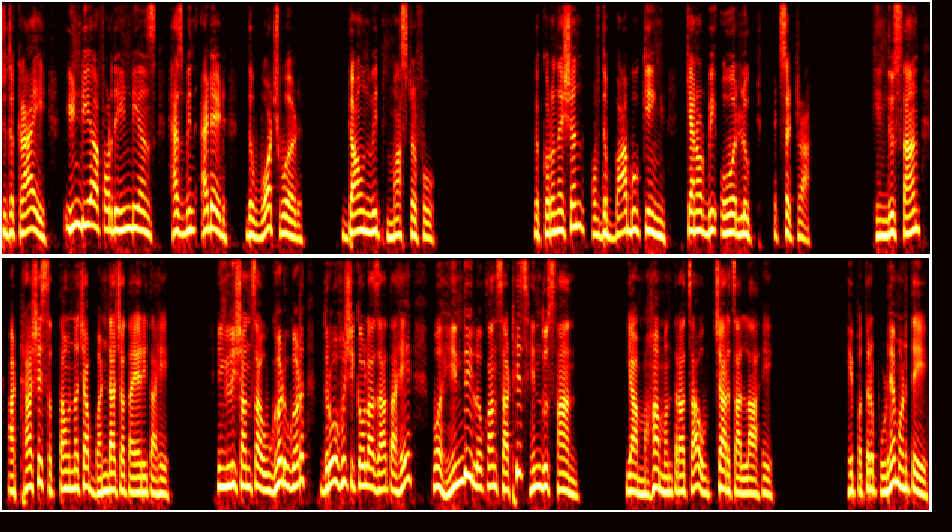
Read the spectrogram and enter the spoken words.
To the cry, India for the Indians has been added the watchword, Down with Master Foe. The coronation of the Babu king cannot be overlooked, etc. हिंदुस्तान अठराशे सत्तावन्नच्या बंडाच्या तयारीत आहे. इंग्लिशांचा उघड उघड द्रोह शिकवला जात आहे व हिंदी लोकांसाठीच हिंदुस्थान या महामंत्राचा उच्चार चालला आहे. हे पत्र पुढे म्हणते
